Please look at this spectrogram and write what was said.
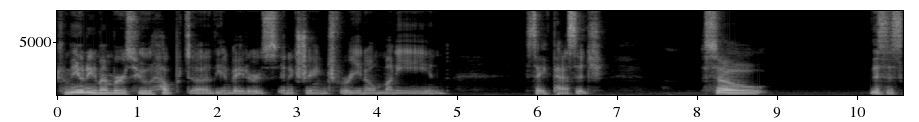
community members who helped uh, the invaders in exchange for you know money and safe passage. So this is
